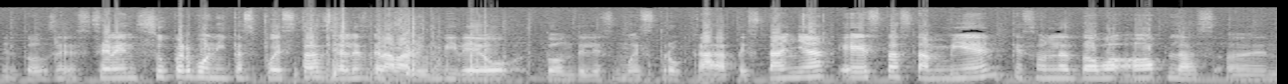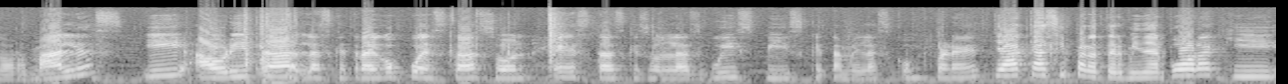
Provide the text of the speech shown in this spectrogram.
Entonces se ven súper bonitas puestas. Ya les grabaré un video donde les muestro cada pestaña. Estas también, que son las Double Up, las eh, normales. Y ahorita las que traigo puestas son estas que son las Wispies que también las compré. Ya casi para terminar, por aquí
